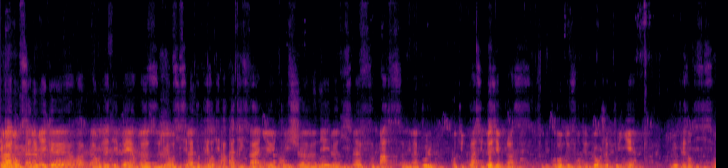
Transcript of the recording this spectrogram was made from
Voilà donc Saddlemaker, la regrettée père de ce numéro 6, et ma poule présentée par Patrice Vagne, une pouliche euh, née le 19 mars. Et ma poule compte une place, une deuxième place, sur l'hippodrome de Fontainebleau, jeune poulinière, qui nous présente ici son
